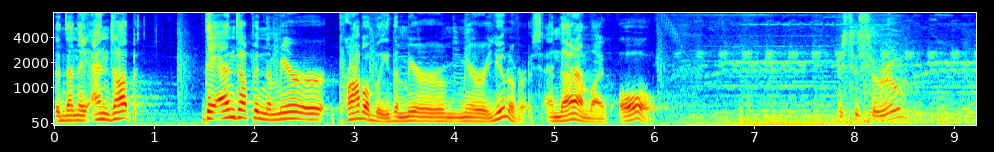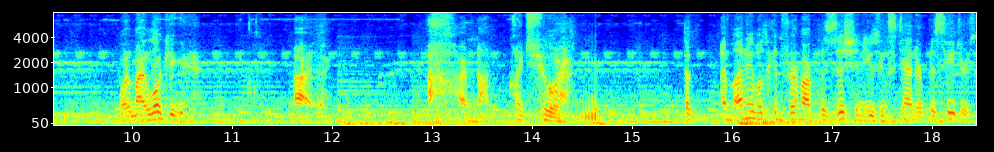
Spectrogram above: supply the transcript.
and then they end up, they end up in the mirror, probably the mirror mirror universe. And then I'm like, oh, Mr. Saru? What am I looking at? I, I'm not quite sure. But I'm unable to confirm our position using standard procedures.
